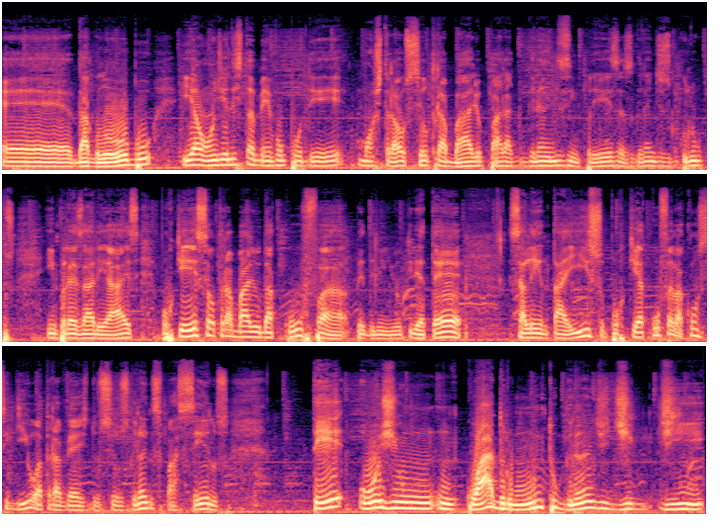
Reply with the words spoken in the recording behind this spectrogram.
é, da Globo e aonde eles também vão poder mostrar o seu trabalho para grandes empresas, grandes grupos empresariais, porque esse é o trabalho da CUFA, Pedrinho. Eu queria até salientar isso, porque a CUFA ela conseguiu, através dos seus grandes parceiros, ter hoje um, um quadro muito grande de, de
